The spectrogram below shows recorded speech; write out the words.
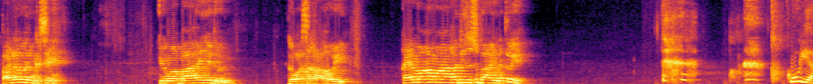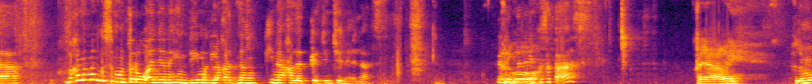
Paano mo lang kasi? Yung mga bahay niyo doon, gawa sa kahoy. Kaya mga mga ka dito sa bahay na to eh. Kuya, baka naman gusto mong turuan niya na hindi maglakad ng kinakalad ka yung tsinelas. Alam mo- Rinig-rinig ko sa taas. Kaya nga eh. Alam mo,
